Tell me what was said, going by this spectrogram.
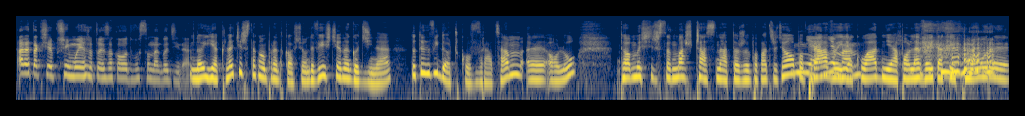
ale tak się przyjmuje, że to jest około 200 na godzinę. No i jak lecisz z taką prędkością, 200 na godzinę, do tych widoczków wracam, e, Olu, to myślisz, że masz czas na to, żeby popatrzeć, o po Nie, nie prawej mam. jak ładnie, a po lewej takie chmury,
